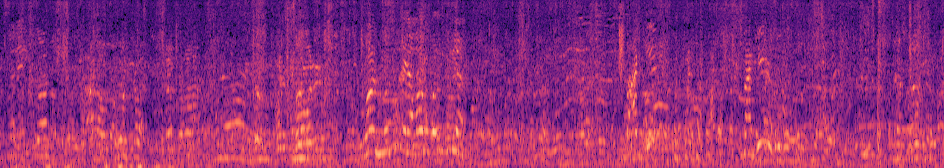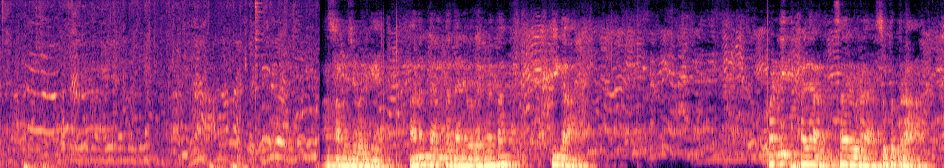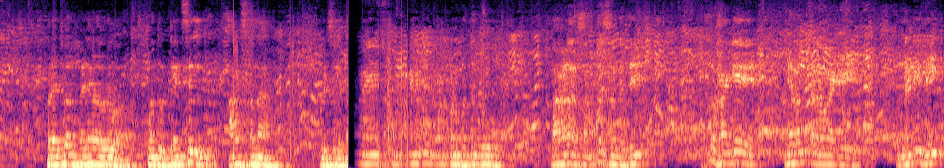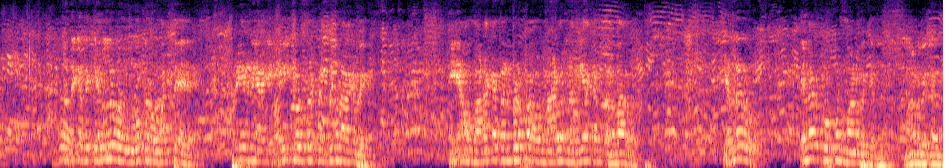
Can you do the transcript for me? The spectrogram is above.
ಸ್ವಾಮೀಜಿಯವರಿಗೆ ಅನಂತ ಅನಂತ ಧನ್ಯವಾದ ಹೇಳ್ತಾ, ಈಗ ಪಂಡಿತ್ ಹಳ್ಯಾಳ್ ಸರ್ ಇವರ ಸುಪುತ್ರ ಪ್ರಜ್ವಲ್ ಹಳ್ಯಾಳ್ ಅವರು ಒಂದು ಟೆನ್ಸಿಲ್ ಆರ್ಟ್ಸ್ ಅನ್ನ ಬಿಡಿಸಲಿದ್ದಾರೆ. ಮಾಡ್ಕೊಂಡು ಬಂದದ್ದು ಬಹಳ ಸಂತೋಷ ಸಂಗತಿ. ಹಾಗೆ ನಿರಂತರವಾಗಿ ನಡೀಲಿ. ಜೊತೆಗೆ ಅದಕ್ಕೆಲ್ಲರೂ ಯುವಕರು ಮತ್ತೆ ಪ್ರೇರಣೆಯಾಗಿ ಕೈ ಜೋಡಿಸ್ತಕ್ಕಂಥದ್ದು ಆಗಬೇಕು. ಯಾವ ಮಾಡಕತ್ತ ಬಿಡಪ್ಪ ಅವ್ನು ಮಾಡುವಲ್ಲಿ ನಮ್ಗೆ ಯಾಕಂತ ಅನ್ಬಾರ್ದು. ಎಲ್ಲರೂ ಎಲ್ಲರೂ ಕೂಡ್ಕೊಂಡು ಮಾಡ್ಬೇಕೆಲ್ಲ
